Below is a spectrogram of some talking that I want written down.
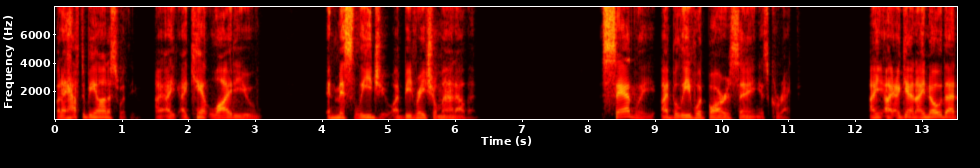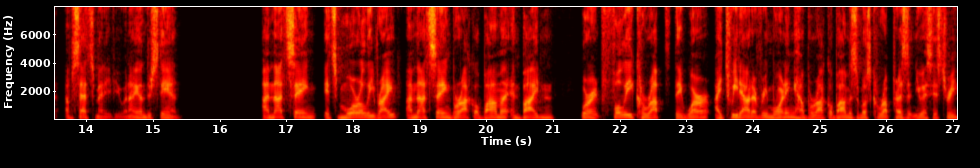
but I have to be honest with you. I, I, I can't lie to you and mislead you. I'd be Rachel Maddow then. Sadly, I believe what Barr is saying is correct. I, I again, I know that upsets many of you, and I understand. I'm not saying it's morally right. I'm not saying Barack Obama and Biden weren't fully corrupt. They were. I tweet out every morning how Barack Obama is the most corrupt president in U.S. history.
